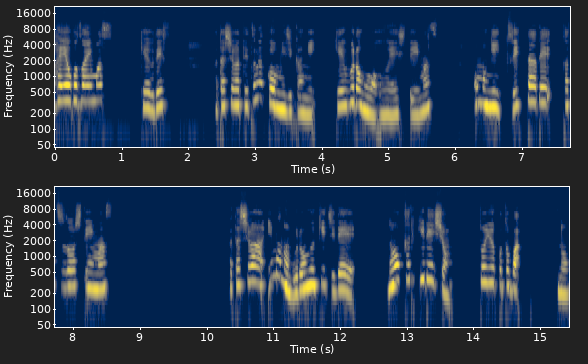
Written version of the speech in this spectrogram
おはようございます。ケウです。私は哲学を身近にケウブログを運営しています。主にツイッターで活動しています。私は今のブログ記事でノーカリキュレーションという言葉の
